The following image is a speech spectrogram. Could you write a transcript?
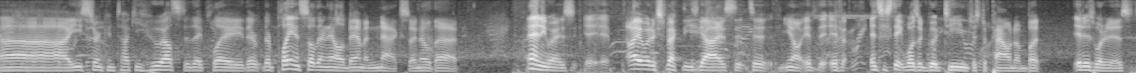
Uh, Eastern. Kentucky. Who else did they play? They're they're playing Southern Alabama next. I know that. Anyways, i would expect these guys to, to you know, if if NC State was a good team, just to pound them. But it is what it is.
